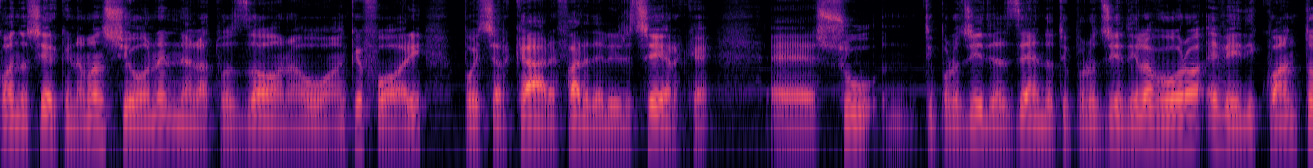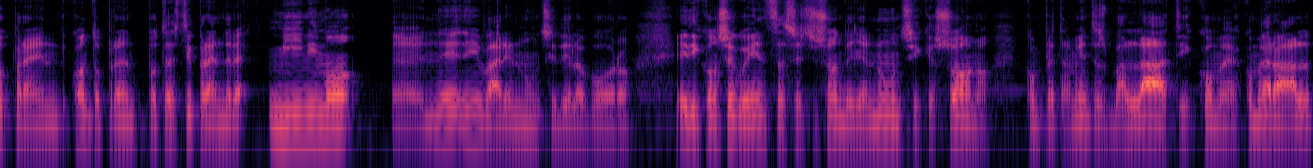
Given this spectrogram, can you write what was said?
quando cerchi una mansione nella tua zona o anche fuori, puoi cercare, fare delle ricerche eh, su tipologie di azienda o tipologie di lavoro e vedi quanto, prend- quanto pre- potresti prendere minimo eh, nei, nei, vari annunzi di lavoro. E di conseguenza se ci sono degli annunzi che sono completamente sballati come, come RAL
